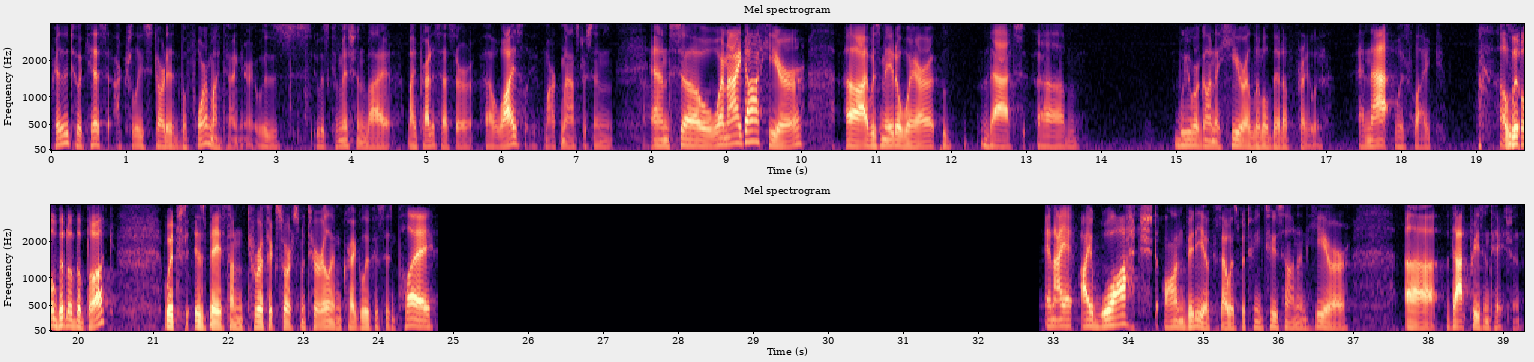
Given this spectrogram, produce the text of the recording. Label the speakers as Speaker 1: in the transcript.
Speaker 1: Prelude to a Kiss actually started before my tenure. It was, it was commissioned by my predecessor, uh, Wisely, Marc Masterson. And so when I got here, uh, I was made aware that um, we were going to hear a little bit of Prelude. And that was like a little bit of the book, which is based on terrific source material in Craig Lucas's play. And I, I watched on video, because I was between Tucson and here, uh, that presentation.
